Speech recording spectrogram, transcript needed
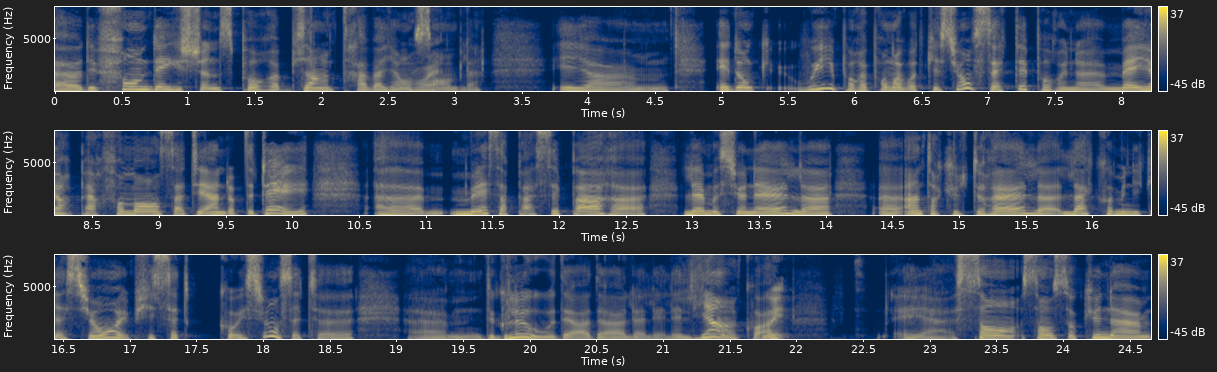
euh, des foundations pour bien travailler ensemble. Et, euh, et donc, oui, pour répondre à votre question, c'était pour une meilleure performance at the end of the day, euh, mais ça passait par euh, l'émotionnel, euh, interculturel, la communication et puis cette cohésion, cette euh, euh, the glue, the- the- le- le- les liens, quoi. Oui. Et euh, sans, sans aucune euh,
